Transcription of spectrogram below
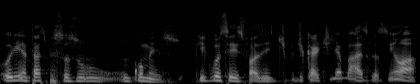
orientar as pessoas um, um começo? O que, que vocês fazem? Tipo de cartilha básica, assim, ó.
